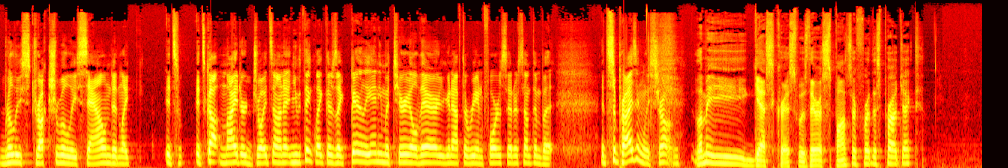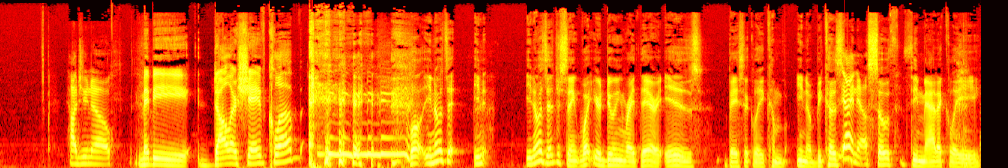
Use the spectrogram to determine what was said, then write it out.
really structurally sound and like it's it's got mitered joints on it. And you think like there's like barely any material there. You're gonna have to reinforce it or something, but it's surprisingly strong. Let me guess, Chris. Was there a sponsor for this project? How'd you know? maybe Dollar Shave Club? well, you know what's you know, you know what's interesting. What you're doing right there is basically com- you know because Yeah, I know. so thematically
